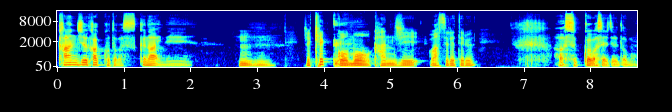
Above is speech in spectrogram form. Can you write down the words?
漢字を書くことが少ないね。うんうん。じゃあ結構もう漢字忘れてる？あすっごい忘れてると思う。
